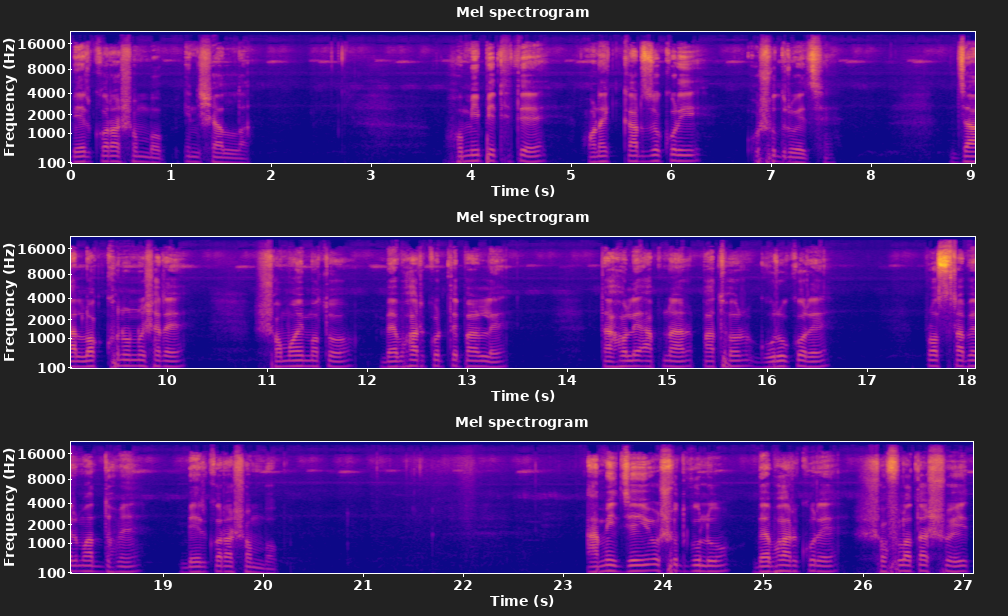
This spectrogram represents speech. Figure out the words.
বের করা সম্ভব ইনশাল্লাহ হোমিওপ্যাথিতে অনেক কার্যকরী ওষুধ রয়েছে, যা লক্ষণ অনুসারে সময় মতো ব্যবহার করতে পারলে তাহলে আপনার পাথর গুঁড়ো করে প্রস্রাবের মাধ্যমে বের করা সম্ভব। আমি যেই ওষুধগুলো ব্যবহার করে সফলতার সহিত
